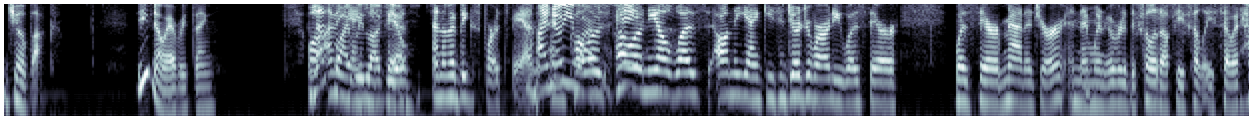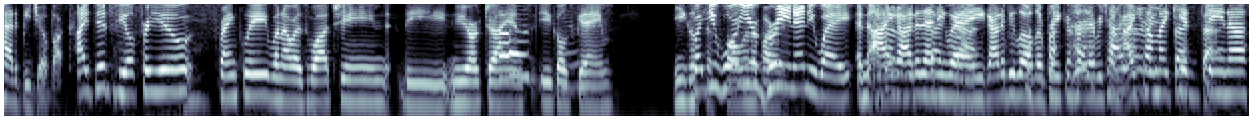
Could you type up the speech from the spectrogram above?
Joe Buck. You know everything. And well, that's I'm why we love fan, you. And I'm a big sports fan. I know and you Paul, are. Paul hey. O'Neill was on the Yankees, and Joe Girardi was their was their manager and then went over to the Philadelphia Phillies. So it had to be Joe Buck. I did feel for you, frankly, when I was watching the New York Giants oh, Eagles yes. game. Eagles but you wore your apart. green anyway, and I, I got it anyway. That. You got to be loyal. They'll break your heart every time. I, I, tell my kids, that. Dana.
